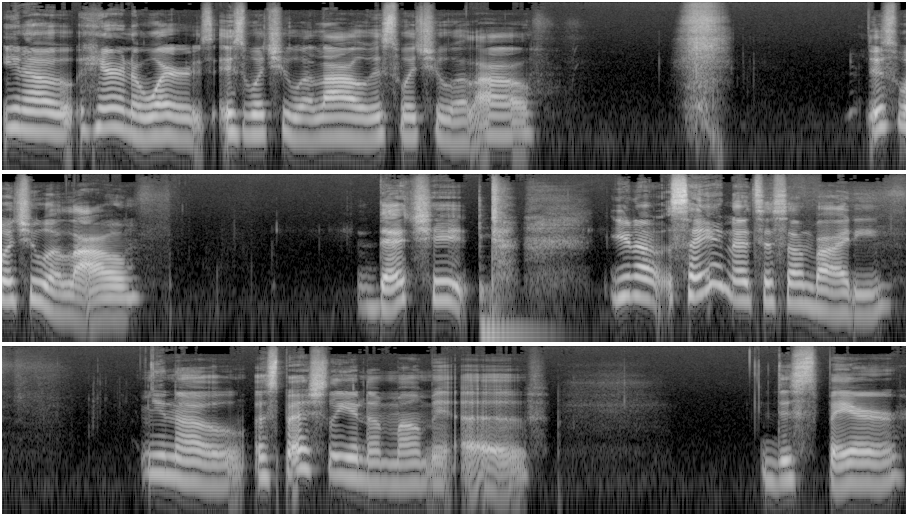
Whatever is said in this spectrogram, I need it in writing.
you know, hearing the words is what you allow, it's what you allow. It's what you allow. That shit, you know, saying that to somebody, you know, especially in a moment of despair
